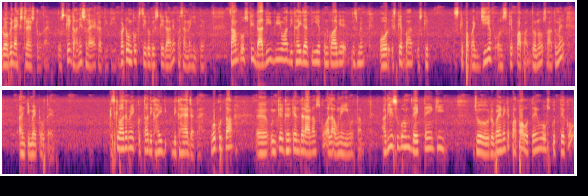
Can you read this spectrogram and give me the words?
रॉबिन एक्सट्रेस्ट होता है तो उसके गाने सुनाया करती थी बट उनको किसी को भी उसके गाने पसंद नहीं थे। शाम को उसकी दादी भी वहाँ दिखाई जाती है, उनको आगे इसमें, और इसके बाद उसके उसके पापा जी और उसके पापा दोनों साथ में अल्टीमेट होते हैं। इसके बाद हमें एक कुत्ता दिखाई, दिखाया जाता है। वो कुत्ता उनके घर के अंदर आना उसको अलाउ नहीं होता। अगली सुबह हम देखते हैं कि जो रुबैना के पापा होते हैं, वो उस कुत्ते को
